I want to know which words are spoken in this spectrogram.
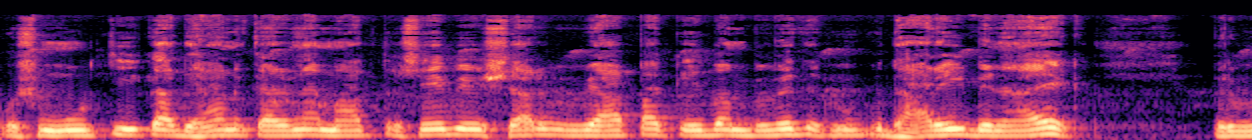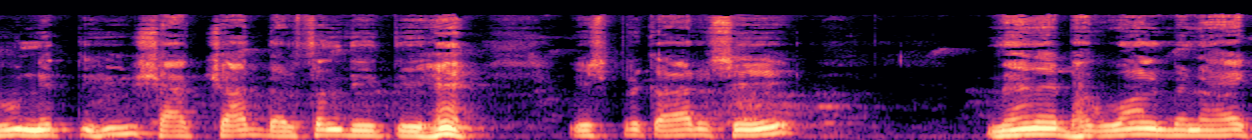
उस मूर्ति का ध्यान करने मात्र से वे सर्वव्यापक एवं विविध रूपधारी विनायक प्रभु नित्य ही साक्षात दर्शन देते हैं। इस प्रकार से मैंने भगवान विनायक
